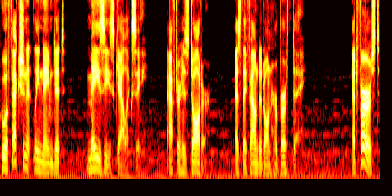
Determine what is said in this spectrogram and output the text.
who affectionately named it Maisie's Galaxy, after his daughter, as they found it on her birthday. At first,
